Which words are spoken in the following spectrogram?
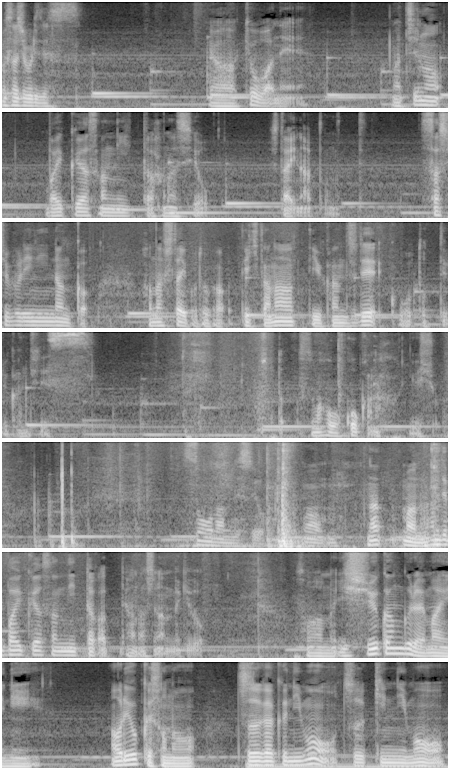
お久しぶりです。いや今日はね街のバイク屋さんに行った話をしたいなと思って。久しぶりになんか話したいことができたなっていう感じでこう撮ってる感じです。ちょっとスマホ置こうかな。よいしょ。そうなんですよ。まあな,、まあ、なんでバイク屋さんに行ったかって話なんだけど。そのあの1週間ぐらい前に俺よくその通学にも通勤にも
